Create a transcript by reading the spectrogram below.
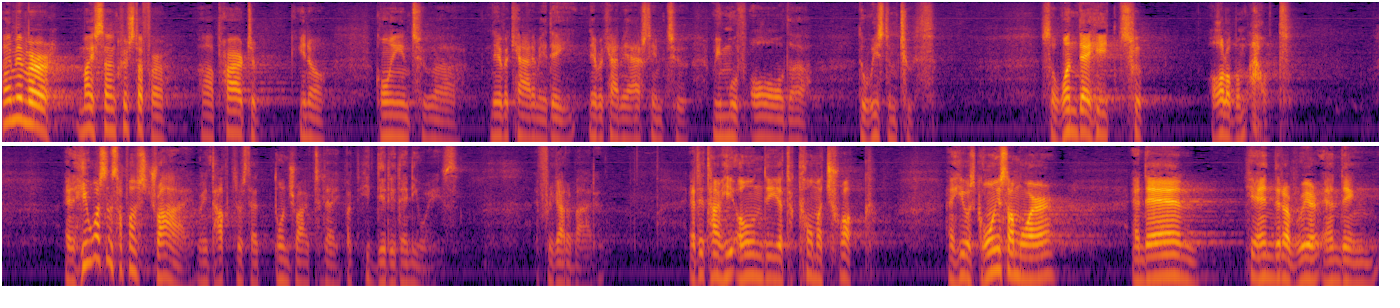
I remember my son Christopher, uh, prior to you know going into uh, Naval Academy, they Naval Academy asked him to remove all the, the wisdom tooth. So one day he took all of them out. And he wasn't supposed to drive. I mean, doctor said, don't drive today, but he did it anyways. I forgot about it. At the time, he owned the uh, Tacoma truck. And he was going somewhere, and then he ended up rear ending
